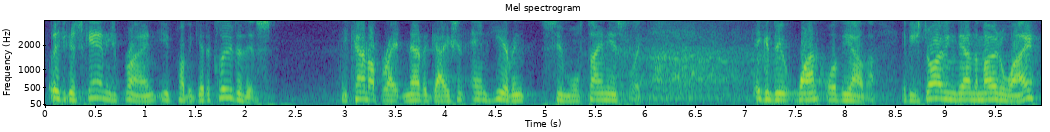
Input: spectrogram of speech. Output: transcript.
Well, if you could scan his brain, you'd probably get a clue to this. He can't operate navigation and hearing simultaneously. He can do one or the other. If he's driving down the motorway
